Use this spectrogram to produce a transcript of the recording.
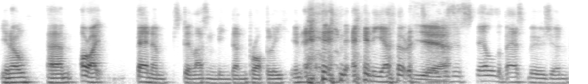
You know, um, all right. Venom still hasn't been done properly in, in any other. Yeah. This is still the best version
